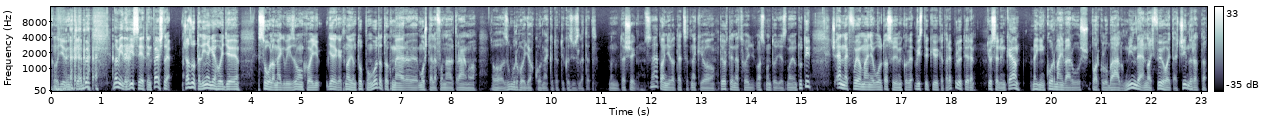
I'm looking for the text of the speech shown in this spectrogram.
hogy jövünk ki ebből. Na mindegy, visszaértünk Pestre, és az volt a lényege, hogy szól a megbízónk, hogy gyerekek, nagyon toppon voltatok, mert most telefonált rám az úr, hogy akkor megkötöttük az üzletet. Mondom, tessék, Szóval hát annyira tetszett neki a történet, hogy azt mondta, hogy ez nagyon tuti, és ennek folyamánya volt az, hogy amikor visztük ki őket a repülőtérre, köszönünk el, megint kormányváros parkolóba állunk, minden, nagy főhajtás, csindaratta,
